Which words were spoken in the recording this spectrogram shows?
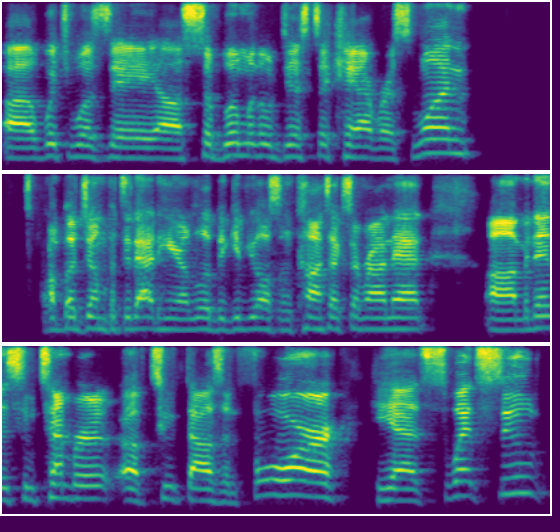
uh, which was a uh, subliminal diss to KRS-One. I'm gonna jump into that here in a little bit, give you all some context around that. Um, and then September of 2004, he had Sweatsuit,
